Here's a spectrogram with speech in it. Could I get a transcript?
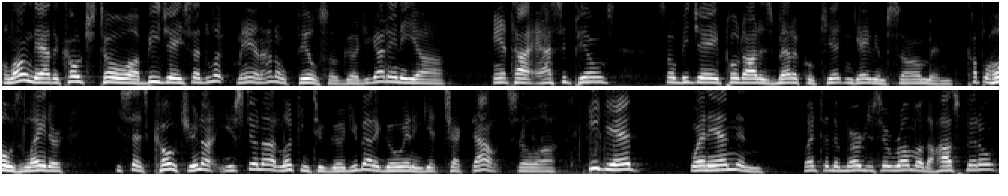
along there, the coach told uh, BJ, said, "Look, man, I don't feel so good. You got any uh, anti-acid pills?" So BJ pulled out his medical kit and gave him some. And a couple of holes later, he says, "Coach, you're not, you're still not looking too good. You better go in and get checked out." So uh, he did. Went in and went to the emergency room of the hospital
